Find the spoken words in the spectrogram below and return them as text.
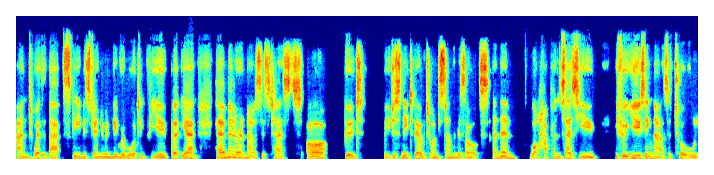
and whether that scheme is genuinely rewarding for you. But yeah, mm. hair mineral analysis tests are good but you just need to be able to understand the results. And then what happens as you if you're using that as a tool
